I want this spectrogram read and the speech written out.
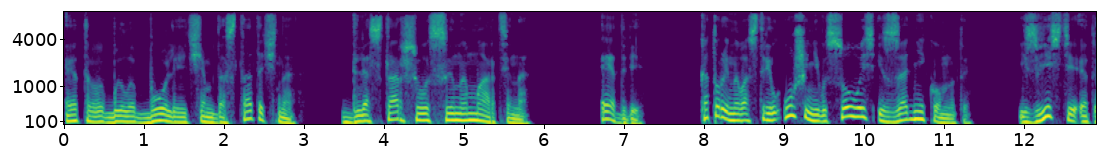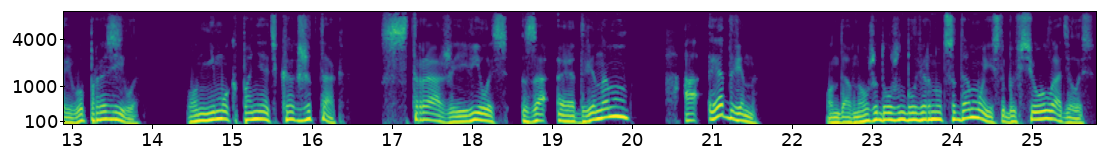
Этого было более чем достаточно для старшего сына Мартина, Эдви, который навострил уши, не высовываясь из задней комнаты. Известие это его поразило. Он не мог понять, как же так — стража явилась за Эдвином, а Эдвин... Он давно уже должен был вернуться домой, если бы все уладилось.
